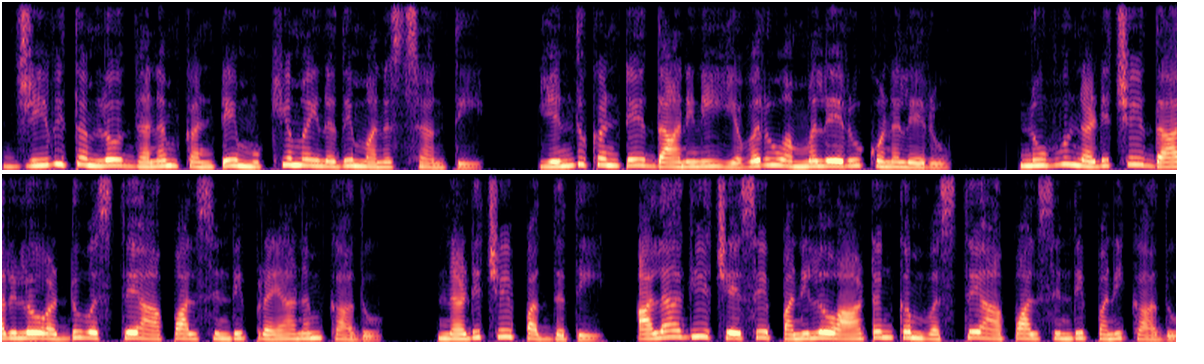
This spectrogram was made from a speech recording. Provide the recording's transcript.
జీవితంలో ధనం కంటే ముఖ్యమైనది మనశ్శాంతి. ఎందుకంటే దానిని ఎవరూ అమ్మలేరు కొనలేరు. నువ్వు నడిచే దారిలో అడ్డు వస్తే ఆపాల్సింది ప్రయాణం కాదు. నడిచే పద్ధతి. అలాగే చేసే పనిలో ఆటంకం వస్తే ఆపాల్సింది పని కాదు.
